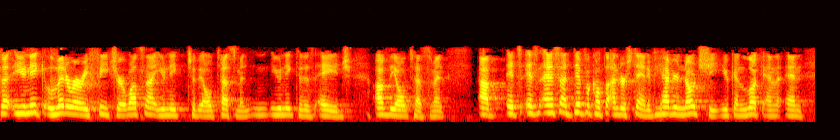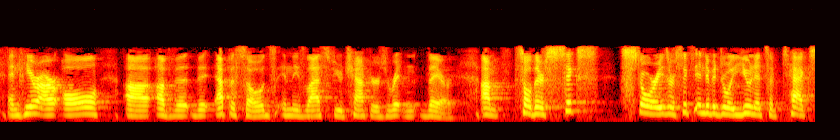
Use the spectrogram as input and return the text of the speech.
It's a unique literary feature. Well, it's not unique to the Old Testament, unique to this age of the Old Testament. Uh, it's, it's, and it's not difficult to understand. If you have your note sheet, you can look, and, and, and here are all uh, of the, the episodes in these last few chapters written there. Um, so there's six stories or six individual units of text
